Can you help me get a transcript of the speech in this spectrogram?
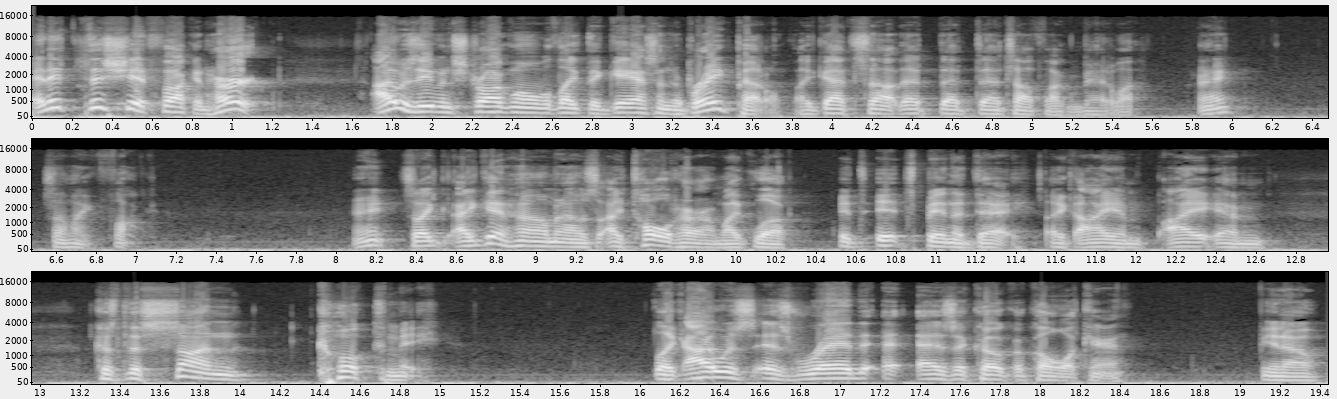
and it this shit fucking hurt. I was even struggling with like the gas and the brake pedal. Like that's how that, that that's how fucking bad it was, right? So I'm like, fuck. Right? So I, I get home and I was I told her, I'm like, look, it, it's been a day. Like I am I am because the sun cooked me. Like I was as red as a Coca-Cola can, you know.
